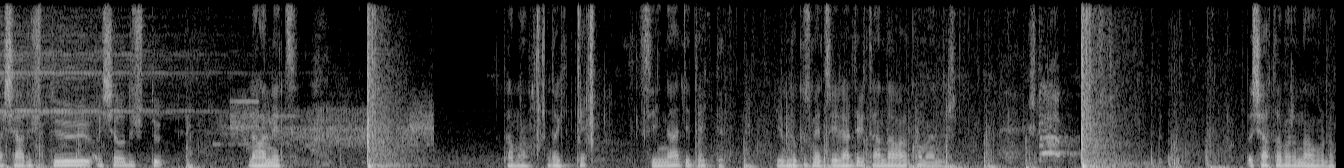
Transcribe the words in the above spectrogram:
Aşağı düştü. Aşağı düştü. Lanet. Tamam. O da gitti. Signal detected. 29 metre ileride bir tane daha var Commander. Şah damarından vurdum.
